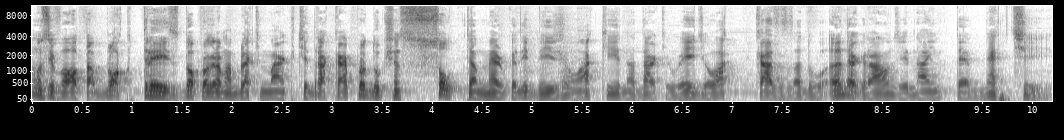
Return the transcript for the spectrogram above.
Estamos de volta, bloco 3 do programa Black Market Dracar Productions South America Division, aqui na Dark Radio, a casa do underground na internet.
